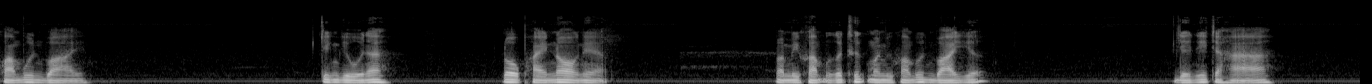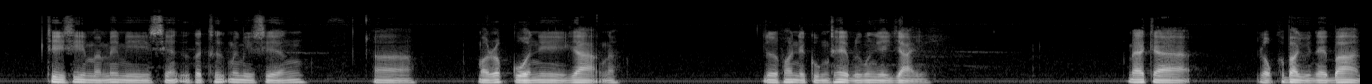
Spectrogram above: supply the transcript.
ความวุ่นวาย จริงอยู่นะ โลกภายนอกเนี่ย มันมีความอึกทึก มันมีความวุ่นวายเยอะ เดี๋ยวนี้จะหาที่ที่มันไม่มีเสียงอึกทึก ไม่มีเสียงมารบกวนนี่ยากนะ โดยเฉพาะในกรุงเทพหรือเมืองใหญ่ๆ แม้จะหลบเข้าไปอยู่ในบ้าน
